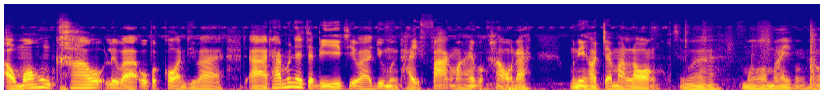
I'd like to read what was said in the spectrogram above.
เอาหม้อหุงข้าวหรือว่าอุปกรณ์ที่ว่าอ่าท่านผู้ใหญ่จะดีที่ว่าอยู่เมืองไทยฝากมาให้พวกเขานะวันนี้เขาจะมาลองซึ่งว่าหม้อไม้ของเขา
